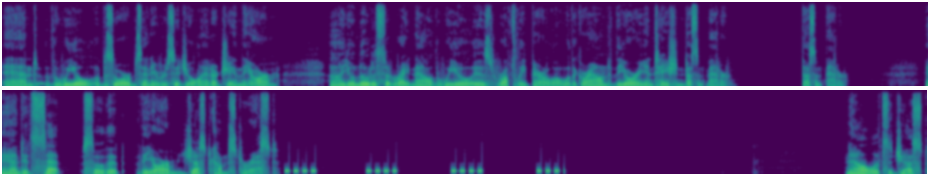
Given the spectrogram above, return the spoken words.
and the wheel absorbs any residual energy in the arm. Uh, you'll notice that right now the wheel is roughly parallel with the ground. The orientation doesn't matter. Doesn't matter. And it's set so that the arm just comes to rest. Now let's adjust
